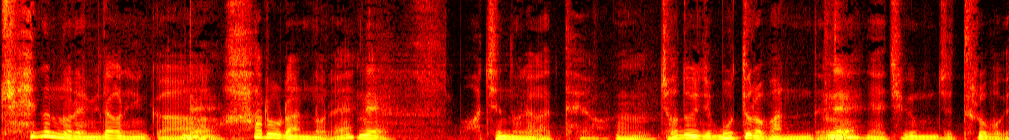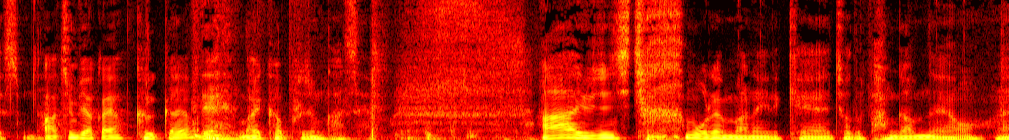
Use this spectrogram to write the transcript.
최근 노래입니다. 그러니까 네. 하루란 노래. 네. 멋진 노래 같아요. 음. 저도 이제 못 들어봤는데 네. 네, 지금 이제 들어보겠습니다. 아, 준비할까요? 그럴까요? 네. 네 마이크 앞으로 좀 가세요. 아, 유진 씨 참 오랜만에 이렇게 저도 반갑네요. 네.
